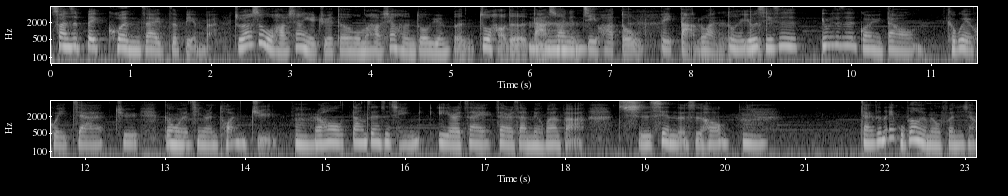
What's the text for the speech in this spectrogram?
算是被困在这边吧，主要是我好像也觉得，我们好像很多原本做好的打算跟计划都被打乱了。对，尤其是因为这是关于到可不可以回家去跟我的亲人团聚，嗯，然后当这件事情一而再再而三没有办法实现的时候，嗯，讲真的，哎，我不知道有没有分享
